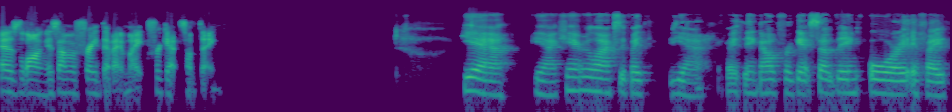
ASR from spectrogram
as long as I'm afraid that I might forget something. Yeah, yeah, I can't relax if I yeah, if I think I'll forget something or if I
